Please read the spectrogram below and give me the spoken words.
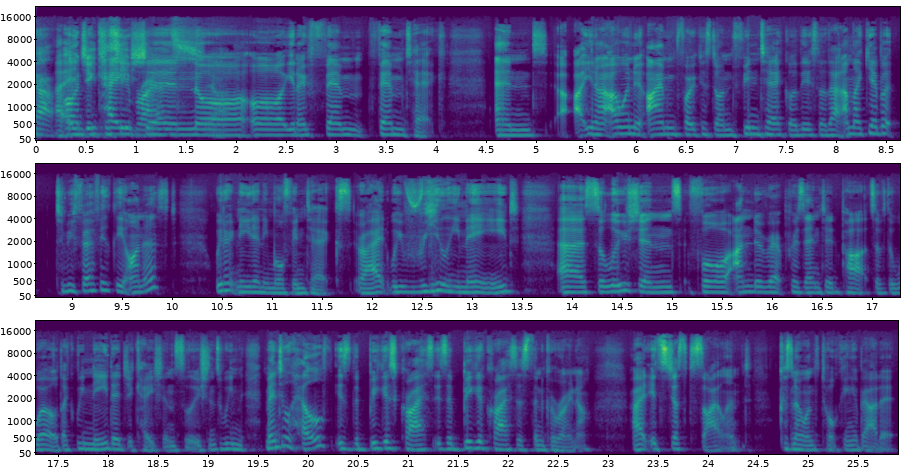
yeah, uh, or education or, yeah. or, you know, fem, femtech. And, uh, you know, I want to, I'm focused on fintech or this or that. I'm like, yeah, but to be perfectly honest, we don't need any more fintechs, right? We really need uh, solutions for underrepresented parts of the world. Like we need education solutions. We mental health is the biggest crisis, is a bigger crisis than corona, right? It's just silent because no one's talking about it.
